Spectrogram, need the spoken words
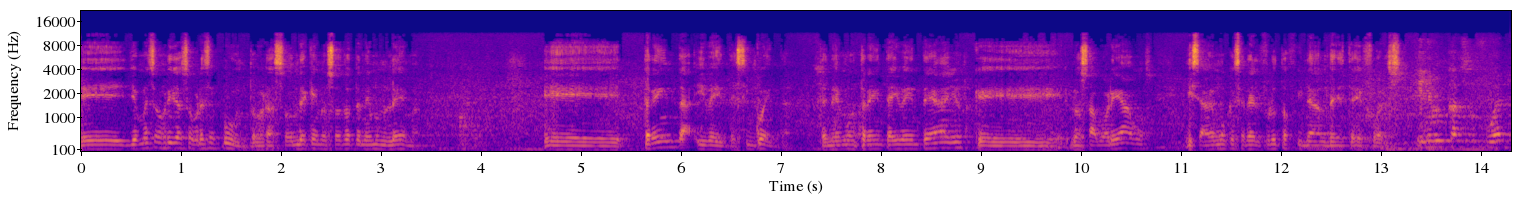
Eh, yo me sonrío sobre ese punto, razón de que nosotros tenemos un lema. 30 y 20, 50. Tenemos 30 y 20 años que lo saboreamos y sabemos que será el fruto final de este esfuerzo. ¿Tiene un caso fuerte?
